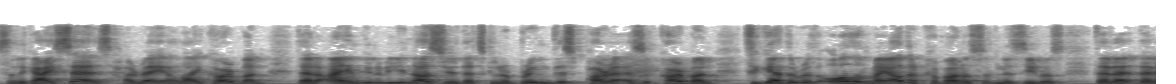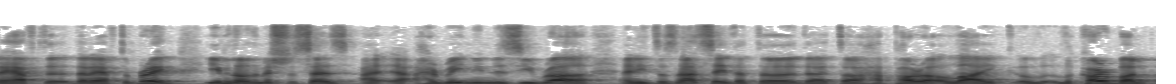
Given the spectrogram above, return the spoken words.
So the guy says, Hare, I like korban, that I am going to be a Nazir that's going to bring this para as a korban together with all of my other korbanos of Naziros that I, that I have to that I have to bring. Even though the Mishnah says Hareini Nazira, and he does not say that the that uh, hapara alike the korban,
